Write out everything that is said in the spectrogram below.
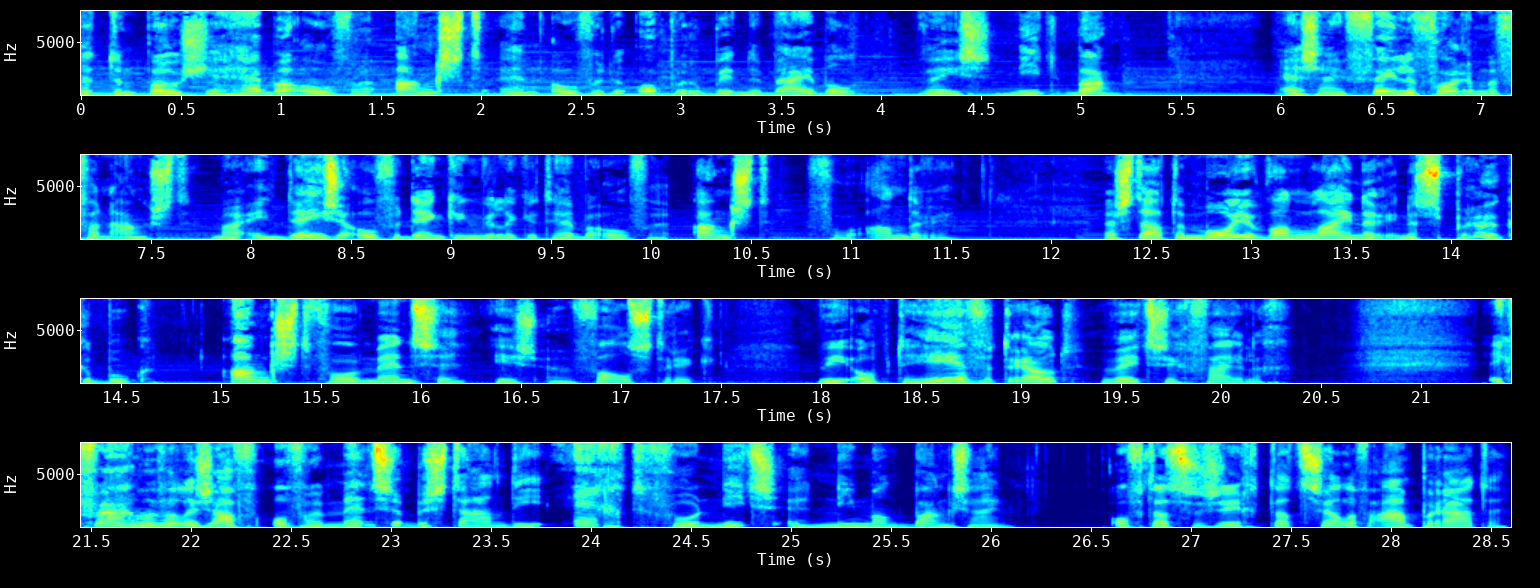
het een poosje hebben over angst en over de oproep in de Bijbel: wees niet bang. Er zijn vele vormen van angst, maar in deze overdenking wil ik het hebben over angst voor anderen. Er staat een mooie one-liner in het spreukenboek: Angst voor mensen is een valstrik. Wie op de Heer vertrouwt, weet zich veilig. Ik vraag me wel eens af of er mensen bestaan die echt voor niets en niemand bang zijn, of dat ze zich dat zelf aanpraten.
